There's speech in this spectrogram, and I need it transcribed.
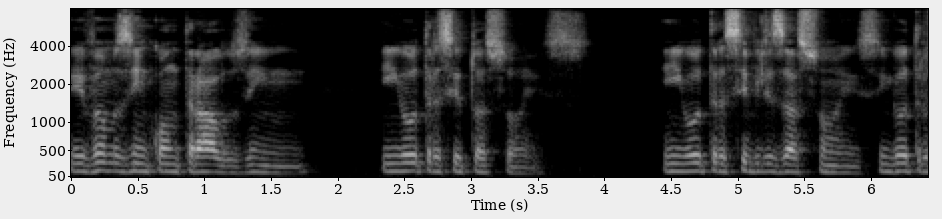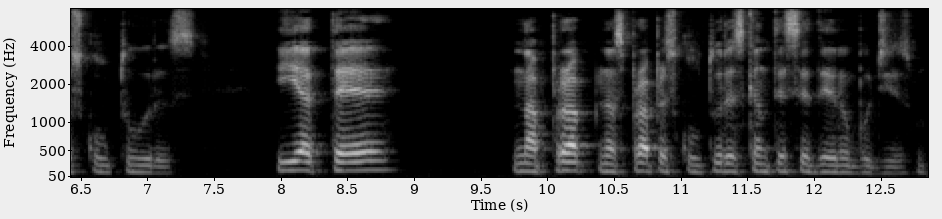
e vamos encontrá-los em em outras situações, em outras civilizações, em outras culturas e até na pró nas próprias culturas que antecederam o budismo.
